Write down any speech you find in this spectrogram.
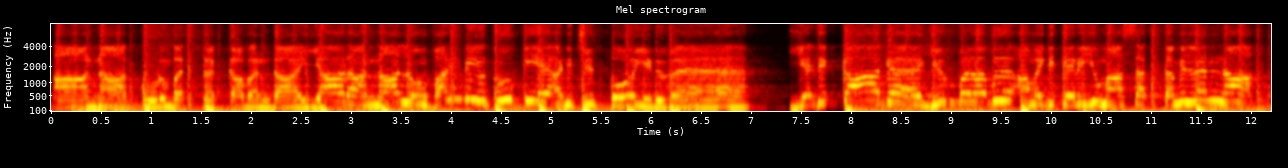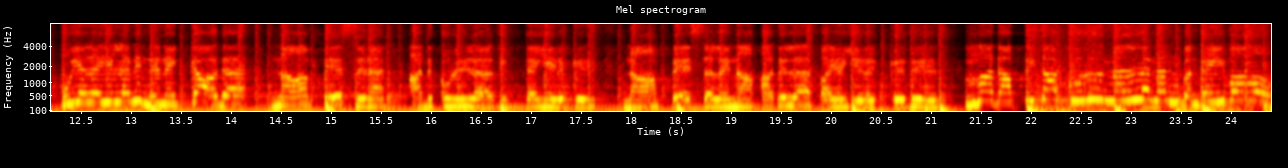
ஆனா குடும்பத்தை கவர்ந்தா யாரானாலும் வண்டியும் தூக்கிய அடிச்சு போயிடுவேன். எதுக்காக இவ்வளவு அமைதி தெரியுமா? சத்தம் இல்லன்னா புயல இல்லன்னு நினைக்காத. நான் பேசுறேன். அதுக்குள்ள வித்தை இருக்கு. நான் பேசலைனா அதுல பயம் இருக்குது. மாதா பிதா குழு நல்ல நண்பன் தெய்வம்.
